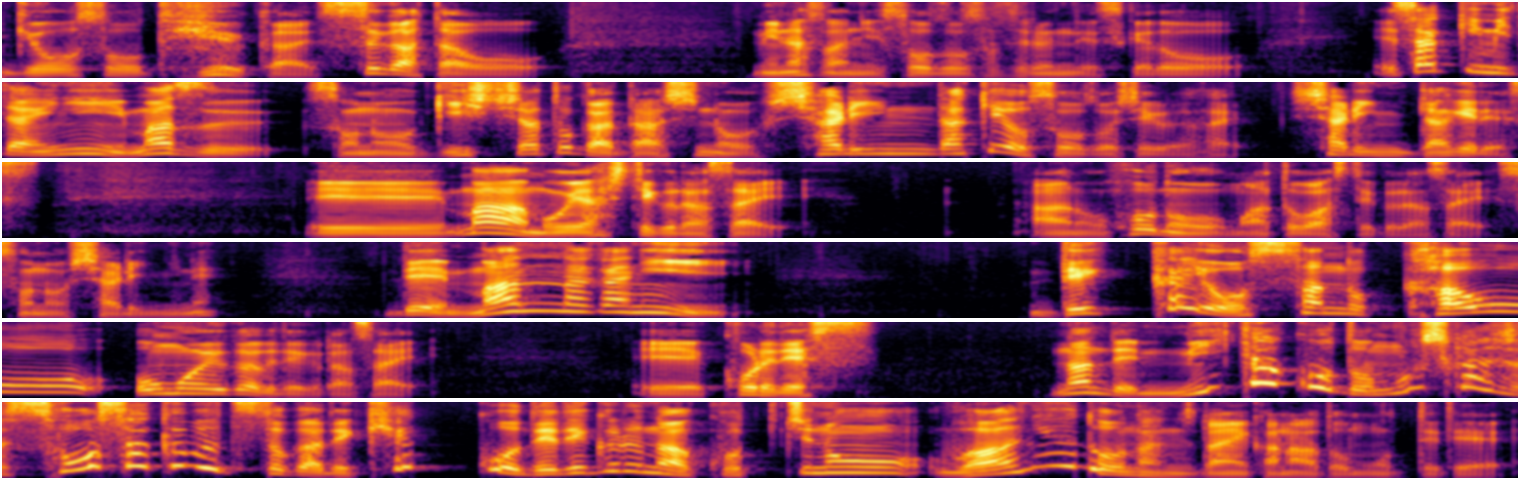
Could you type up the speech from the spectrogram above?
形相というか姿を皆さんに想像させるんですけどえさっきみたいにまずその牛車とか出汁の車輪だけを想像してください。車輪だけです、えー、まあ燃やしてください。あの炎をまとわせてください。その車輪にね。で真ん中にでっかいおっさんの顔を思い浮かべてください、えー、これです。なんで見たこともしかしたら創作物とかで結構出てくるのはこっちの和乳道なんじゃないかなと思ってて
